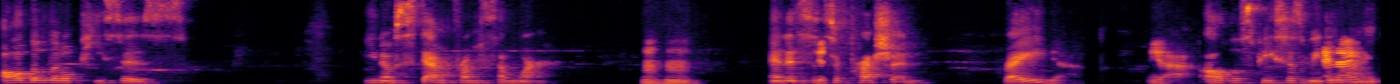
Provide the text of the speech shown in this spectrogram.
all the little pieces, you know, stem from somewhere. Mm-hmm. And it's a yeah. suppression, right? Yeah. Yeah. All those pieces we and denied.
